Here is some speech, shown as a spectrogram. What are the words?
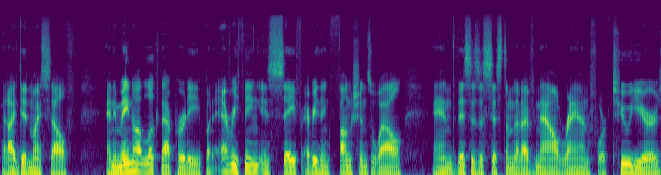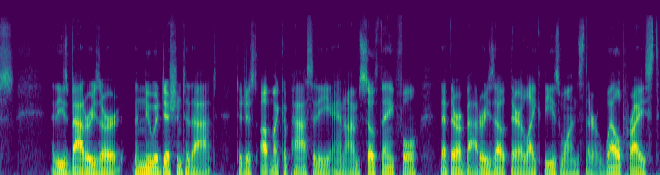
that I did myself. And it may not look that pretty but everything is safe everything functions well. And this is a system that I've now ran for two years. These batteries are the new addition to that to just up my capacity. And I'm so thankful that there are batteries out there like these ones that are well priced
